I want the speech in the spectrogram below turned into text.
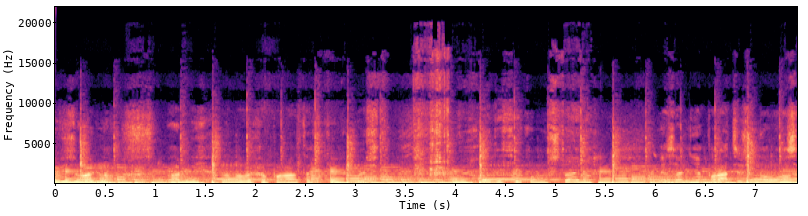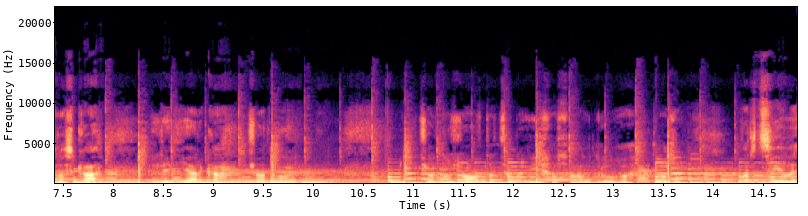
візуально гарний на нових апаратах. Тільки, Бачите, виходить в якому стані. В'язальні апарати вже нового зразка. Рів'єрка чорно чорно-жовта, це новіша 42 теж варціли,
